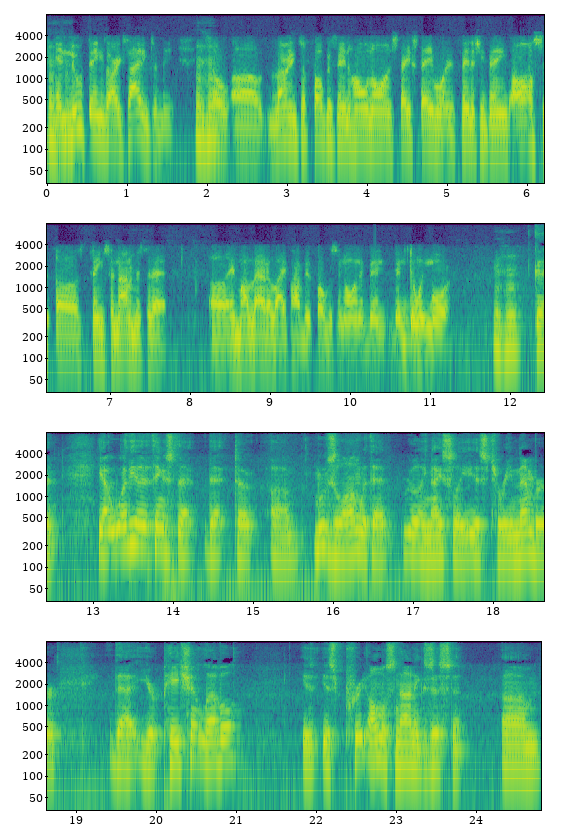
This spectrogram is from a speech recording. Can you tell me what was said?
mm-hmm. new things are exciting to me. Mm-hmm. So uh, learning to focus in, hone on, stay stable, and finishing things, all uh, things synonymous to that. Uh, in my latter life, I've been focusing on and been been doing more. Mm-hmm. Good. Yeah, one of the other things that that uh, um, moves along with that really nicely is to remember that your patient level is is pretty almost non-existent. Um,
